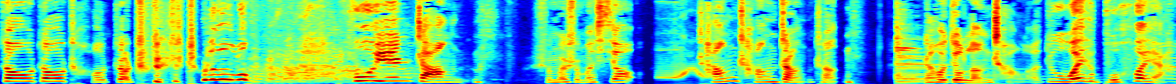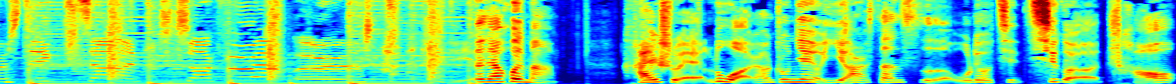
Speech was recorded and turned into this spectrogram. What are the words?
朝朝潮朝出出出浮云长什么什么消，长长长长，然后就冷场了。就我也不会啊，大家会吗？海水落，然后中间有一二三四五六七七个潮，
